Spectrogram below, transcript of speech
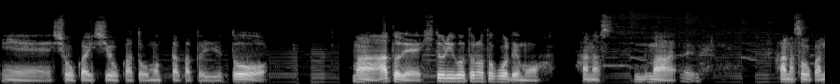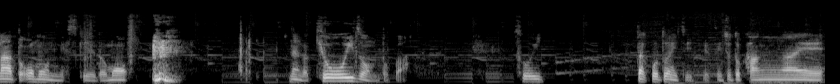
えー紹介しようかと思ったかというと、まあ、後で独り言のところでも話す、まあ、話そうかなと思うんですけれども、なんか共依存とか、そういったことについてですね、ちょっと考え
